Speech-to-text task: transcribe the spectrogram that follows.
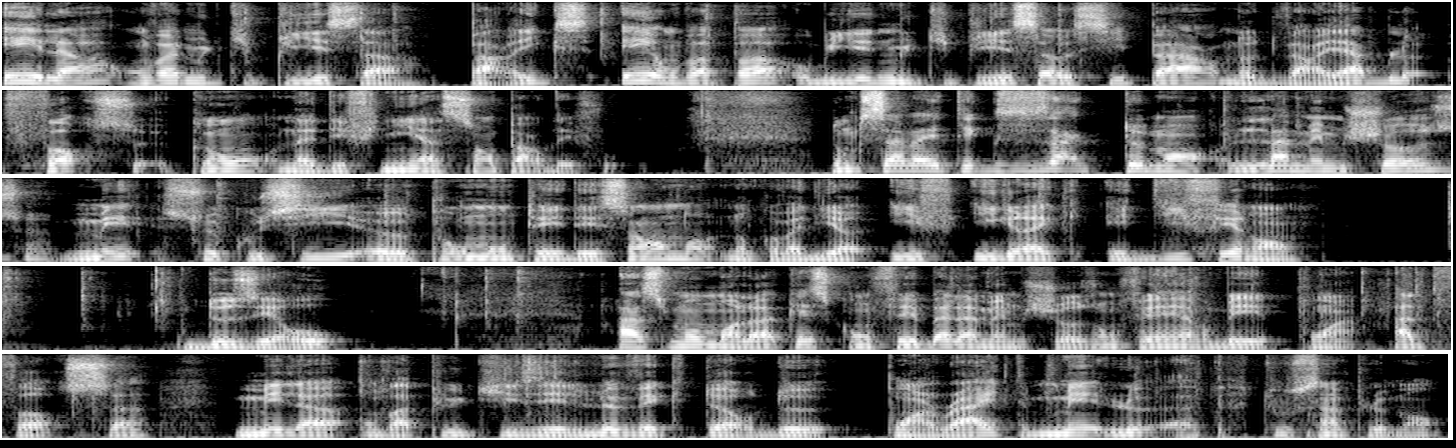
Et là on va multiplier ça par X et on va pas oublier de multiplier ça aussi par notre variable force qu'on a définie à 100 par défaut. Donc ça va être exactement la même chose, mais ce coup-ci euh, pour monter et descendre. Donc on va dire if y est différent de 0. À ce moment-là, qu'est-ce qu'on fait? Bah, La même chose, on fait rb.addForce, mais là, on va plus utiliser le vecteur de .right, mais le up, tout simplement,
